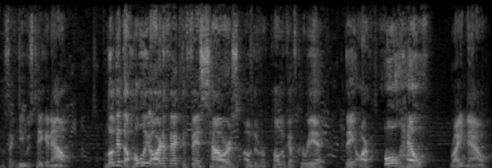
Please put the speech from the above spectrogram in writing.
Looks like he was taken out. Look at the Holy Artifact defense towers of the Republic of Korea. They are full health right now.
